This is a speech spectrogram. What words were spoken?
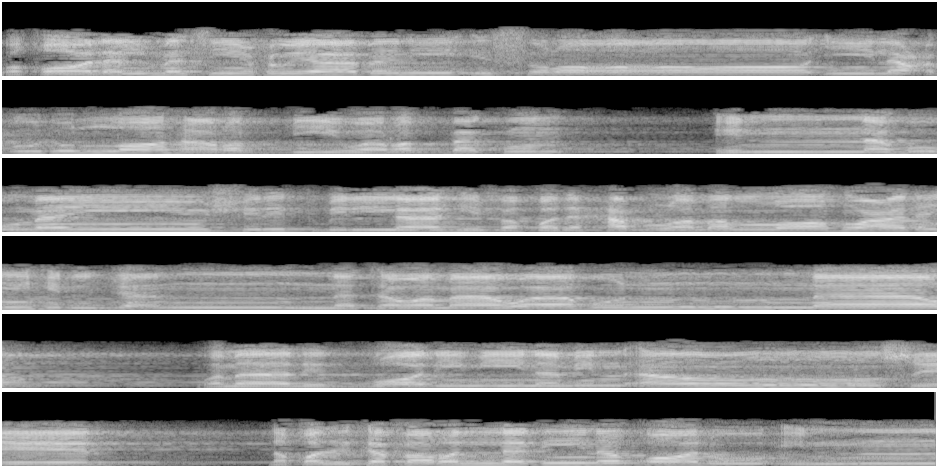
وقال المسيح يا بني إسرائيل اعبدوا الله ربي وربكم إنه من يشرك بالله فقد حرم الله عليه الجنة ومأواه النار وما للظالمين من أنصير لقد كفر الذين قالوا إن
